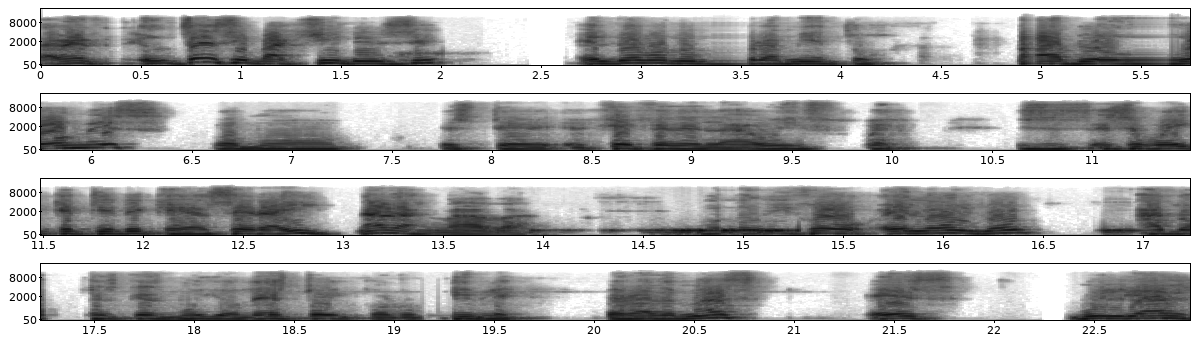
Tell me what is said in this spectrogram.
A ver, ustedes imagínense el nuevo nombramiento. Pablo Gómez como este jefe de la UIF. Bueno, ese güey, ¿qué tiene que hacer ahí? Nada. Nada. Como dijo él hoy, ¿no? Ah, no, es que es muy honesto y corruptible, pero además es muy leal.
